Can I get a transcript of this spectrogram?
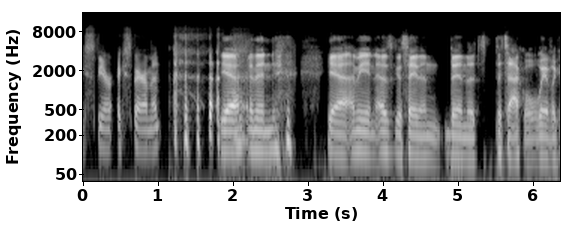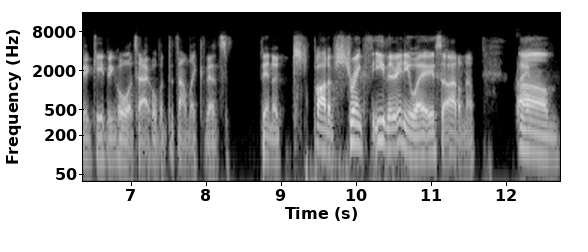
exper- experiment. Yeah, and then yeah, I mean, I was gonna say then then the the tackle we have like a gaping hole at tackle, but it's not like that's been a spot of strength either anyway, so I don't know. Right. Um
